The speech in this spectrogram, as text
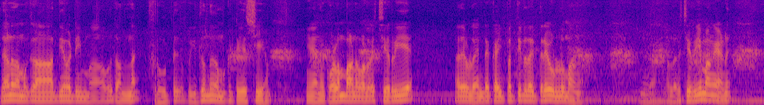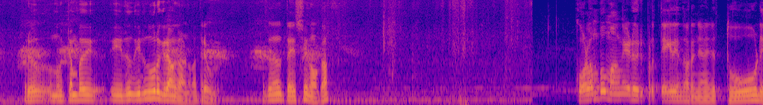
ഇതാണ് നമുക്ക് ആദ്യമായിട്ട് ഈ മാവ് തന്ന ഫ്രൂട്ട് അപ്പോൾ ഇതൊന്ന് നമുക്ക് ടേസ്റ്റ് ചെയ്യാം. ഇങ്ങനെയാണ്. കുളമ്പാണ് വളരെ ചെറിയ അതേ ഉള്ളൂ. എന്റെ കൈപ്പത്തിയിൽ ഇത്രയേ ഉള്ളൂ മാങ്ങ. വളരെ ചെറിയ മാങ്ങയാണ്. ഒരു നൂറ്റമ്പത് ഇരു ഇരുന്നൂറ് ഗ്രാം കാണും അത്രേ ഉള്ളൂ. നമുക്കൊന്ന് ടേസ്റ്റ് ചെയ്ത് നോക്കാം. കുളമ്പ് മാങ്ങയുടെ ഒരു പ്രത്യേകത എന്ന് പറഞ്ഞാൽ തോട്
